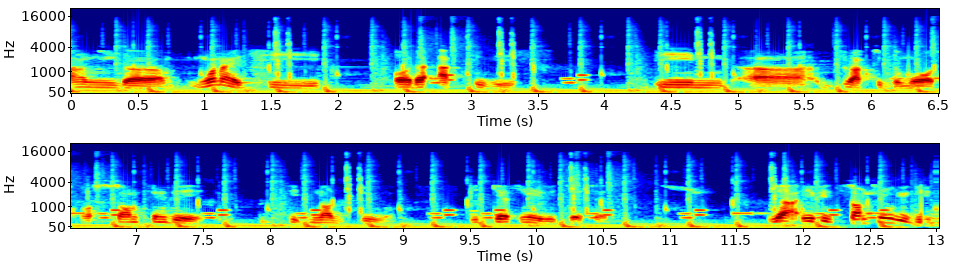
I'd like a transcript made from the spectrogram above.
and uh, when I see other activists being uh, dragged to the mud for something they did not do, it gets me irritated. Yeah, if it's something you did,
